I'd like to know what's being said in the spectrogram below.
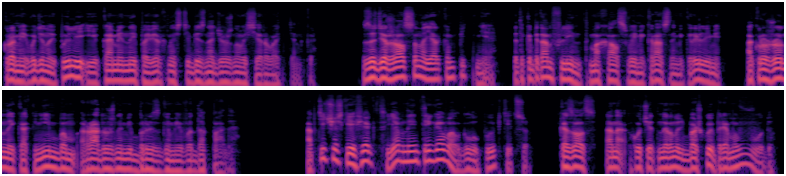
кроме водяной пыли и каменной поверхности безнадежного серого оттенка задержался на ярком пятне. Это капитан Флинт махал своими красными крыльями, окруженный как нимбом радужными брызгами водопада. Оптический эффект явно интриговал глупую птицу. Казалось, она хочет нырнуть башкой прямо в воду. —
